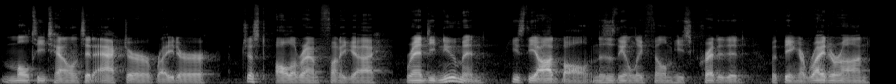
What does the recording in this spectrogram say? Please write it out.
multi talented actor, writer, just all around funny guy. Randy Newman, he's the oddball, and this is the only film he's credited with being a writer on.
